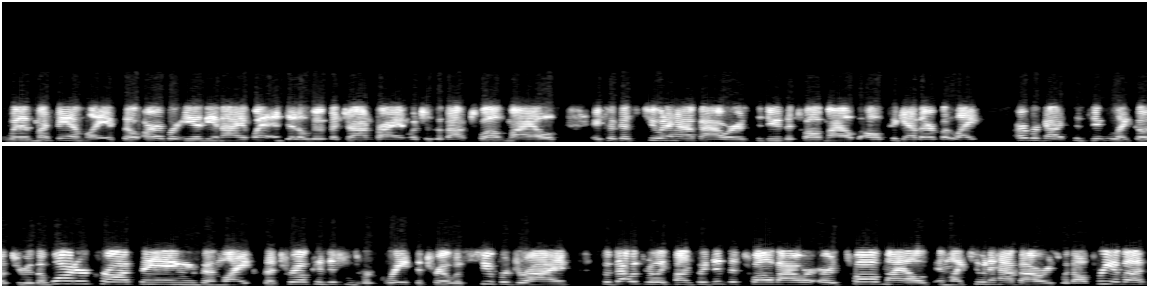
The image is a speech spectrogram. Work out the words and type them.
with my family. So Arbor, Andy, and I went and did a loop at John Bryan, which is about 12 miles. It took us two and a half hours to do the 12 miles all together, but like Arbor got to do like go through the water crossings and like the trail conditions were great. The trail was super dry. So that was really fun. So I did the 12 hour or 12 miles in like two and a half hours with all three of us.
